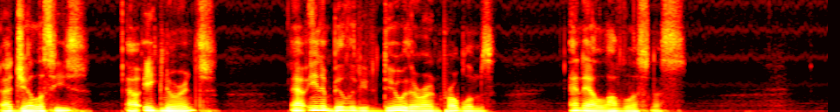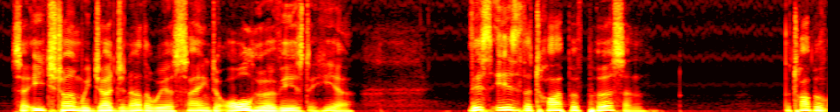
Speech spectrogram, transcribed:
our jealousies, our ignorance, our inability to deal with our own problems, and our lovelessness. So each time we judge another, we are saying to all who have ears to hear, this is the type of person, the type of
